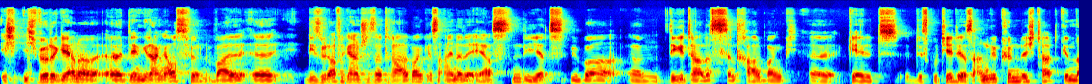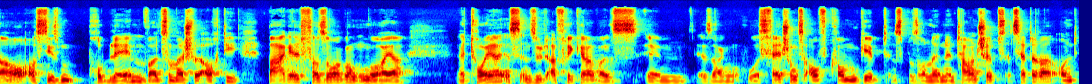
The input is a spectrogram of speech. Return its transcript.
ich, ich würde gerne äh, den Gedanken ausführen, weil äh, die südafrikanische Zentralbank ist eine der ersten, die jetzt über ähm, digitales Zentralbankgeld äh, diskutiert, die das angekündigt hat, genau aus diesem Problem, weil zum Beispiel auch die Bargeldversorgung ungeheuer äh, teuer ist in Südafrika, weil es ähm, sagen hohes Fälschungsaufkommen gibt, insbesondere in den Townships etc. Und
